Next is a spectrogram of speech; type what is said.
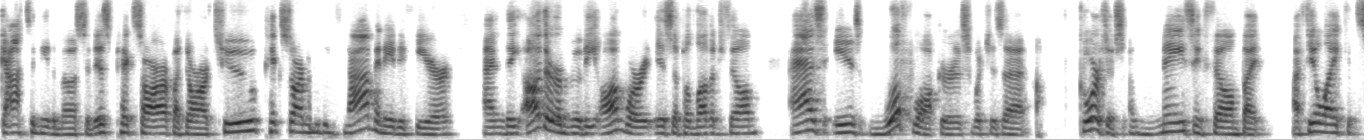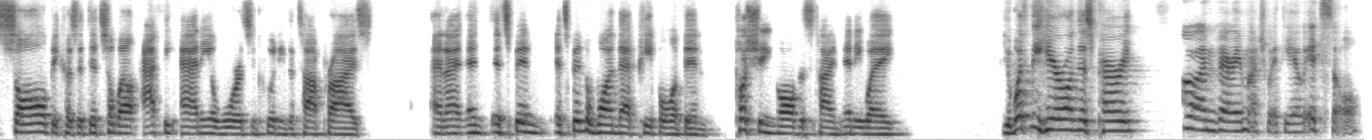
got to me the most. It is Pixar, but there are two Pixar movies nominated here, and the other movie, Onward, is a beloved film, as is Wolfwalkers, which is a, gorgeous, amazing film. But I feel like it's Soul because it did so well at the Annie Awards, including the top prize, and I, and it's been it's been the one that people have been pushing all this time anyway. You with me here on this, Perry? Oh, I'm very much with you. It's Soul.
